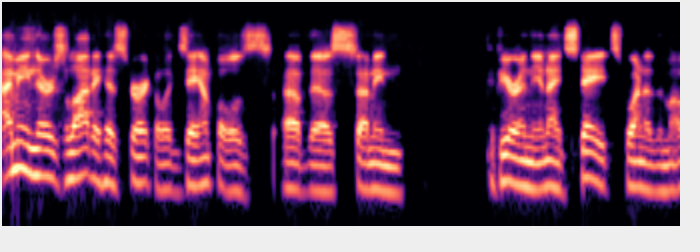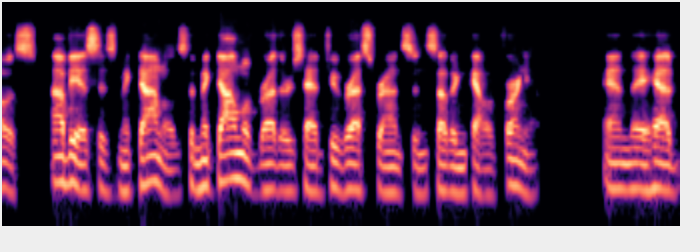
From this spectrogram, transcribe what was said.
I mean, there's a lot of historical examples of this. I mean, if you're in the United States, one of the most obvious is McDonald's. The McDonald brothers had two restaurants in Southern California, and they had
